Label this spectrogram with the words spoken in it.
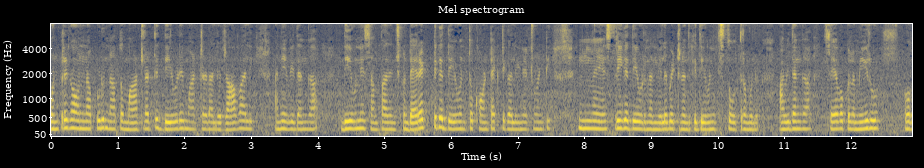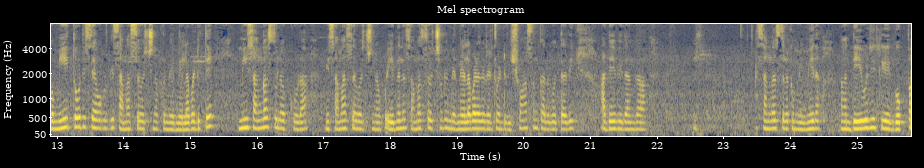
ఒంటరిగా ఉన్నప్పుడు నాతో మాట్లాడితే దేవుడే మాట్లాడాలి రావాలి అనే విధంగా దేవుని సంపాదించుకొని డైరెక్ట్గా దేవునితో కాంటాక్ట్ కలిగినటువంటి స్త్రీగా దేవుడు నన్ను నిలబెట్టినందుకు దేవునికి స్తోత్రములు. ఆ విధంగా సేవకులు మీరు ఒక మీతోటి సేవకుడికి సమస్య వచ్చినప్పుడు మీరు నిలబడితే మీ సంఘస్థులకు కూడా మీ సమస్య వచ్చినప్పుడు ఏదైనా సమస్య వచ్చినప్పుడు మీరు నిలబడగలిగినటువంటి విశ్వాసం కలుగుతుంది. అదేవిధంగా సంఘస్థులకు మీ మీద దేవునికి గొప్ప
